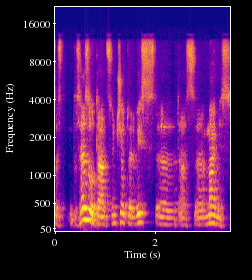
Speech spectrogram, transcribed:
tas, tas rezultāts, viņš ietver visas tās maņas.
